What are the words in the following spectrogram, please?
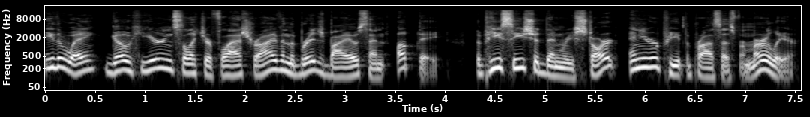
Either way, go here and select your flash drive in the bridge BIOS and update. The PC should then restart and you repeat the process from earlier.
